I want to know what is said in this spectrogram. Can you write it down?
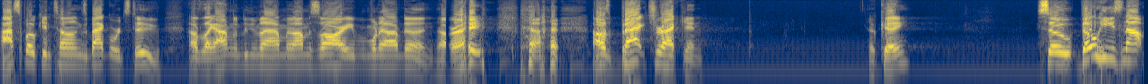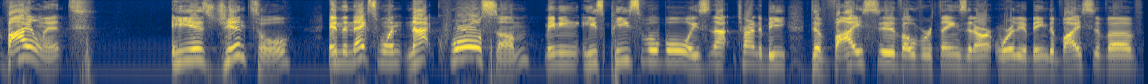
I spoke in tongues backwards too. I was like, I'm. I'm, I'm sorry when I'm done. All right. I was backtracking. Okay. So though he's not violent, he is gentle. And the next one, not quarrelsome, meaning he's peaceable. He's not trying to be divisive over things that aren't worthy of being divisive of.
